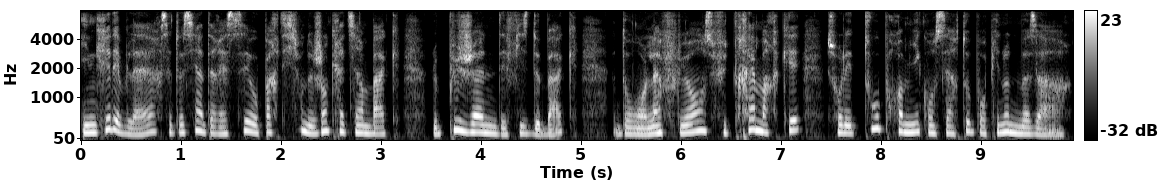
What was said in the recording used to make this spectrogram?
Ingrid Ebler s'est aussi intéressée aux partitions de Jean-Chrétien Bach, le plus jeune des fils de Bach, dont l'influence fut très marquée sur les tout premiers concertos pour piano de Mozart.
